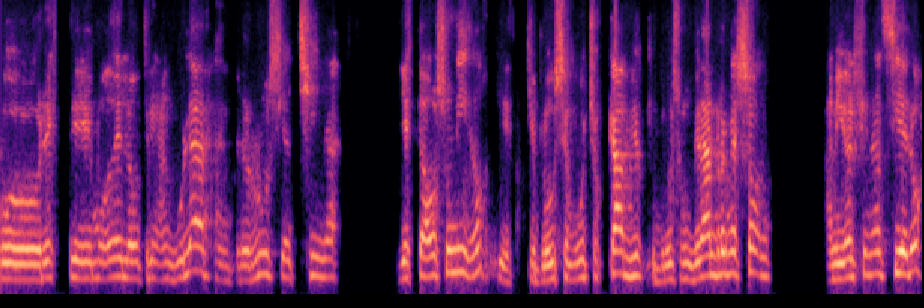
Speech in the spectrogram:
por este modelo triangular entre Rusia, China y Estados Unidos, que, produce muchos cambios, que produce un gran remesón a nivel financiero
